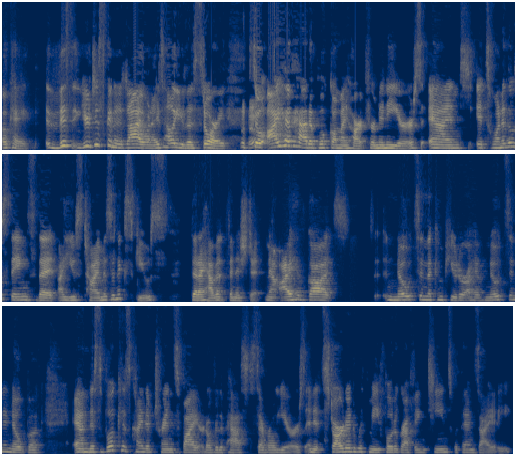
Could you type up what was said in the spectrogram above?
okay, this you're just going to die when I tell you this story. so, I have had a book on my heart for many years, and it's one of those things that I use time as an excuse that I haven't finished it. Now I have got notes in the computer, I have notes in a notebook, and this book has kind of transpired over the past several years. And it started with me photographing teens with anxiety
